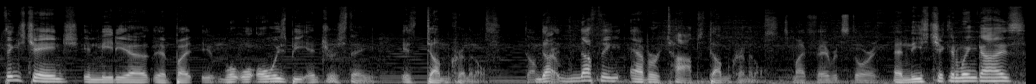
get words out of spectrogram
things change in media, uh, but it, what will always be interesting is dumb criminals. Dumb No- crim- nothing ever tops dumb criminals. It's my favorite story. And these chicken wing guys,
